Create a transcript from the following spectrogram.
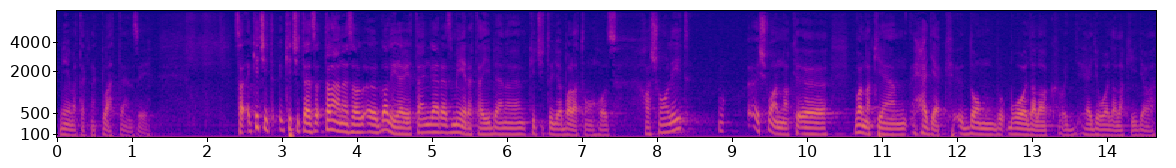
Németeknek Plattenzé. Szóval kicsit, kicsit ez, talán ez a Galileai tenger, ez méreteiben olyan kicsit ugye a Balatonhoz hasonlít, és vannak, vannak ilyen hegyek, domb oldalak, vagy hegy oldalak így a,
